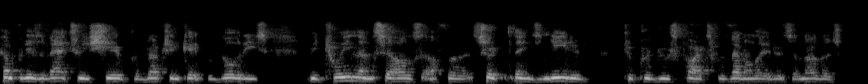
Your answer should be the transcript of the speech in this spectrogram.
Companies have actually shared production capabilities between themselves uh, for certain things needed to produce parts for ventilators and others.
